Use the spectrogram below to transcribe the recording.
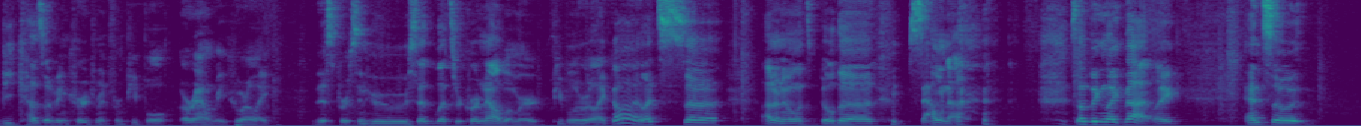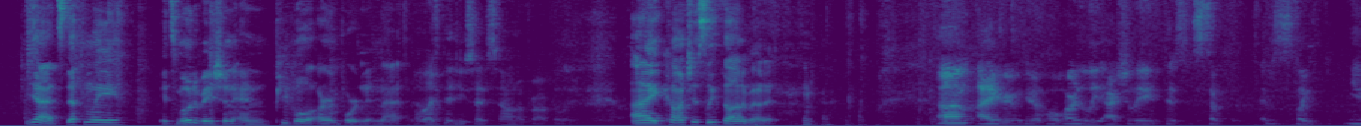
because of encouragement from people around me who are like this person who said let's record an album or people who are like oh let's uh, I don't know let's build a sauna something like that like and so yeah it's definitely it's motivation and people are important in that I like that you said sauna properly. I consciously thought about it Um, I agree with you wholeheartedly. Actually, there's some. It's like you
